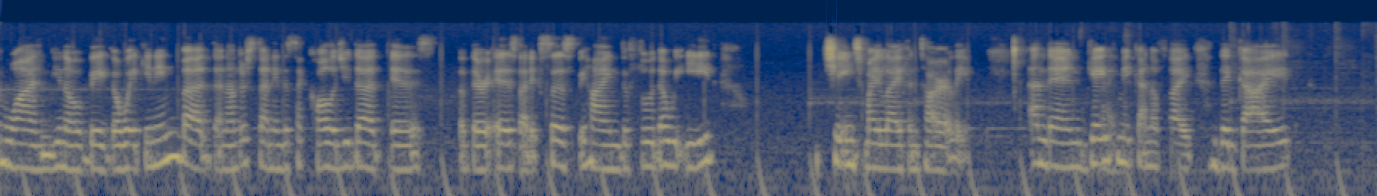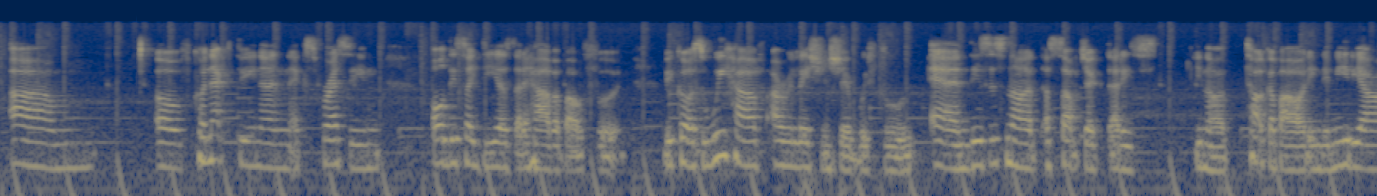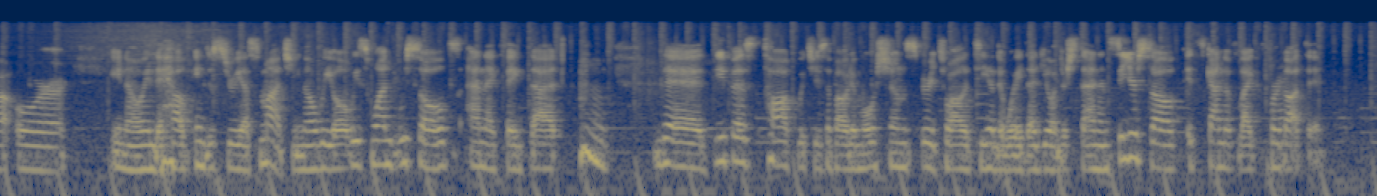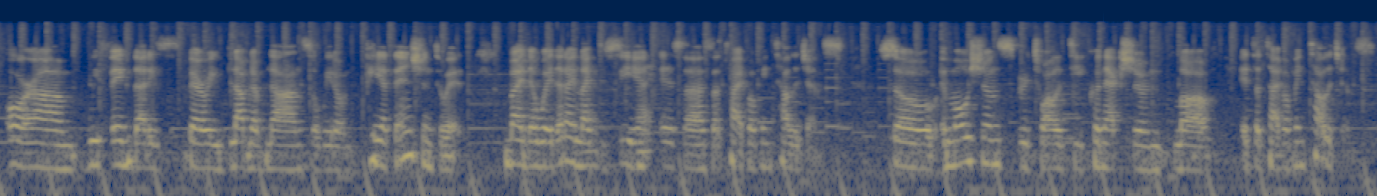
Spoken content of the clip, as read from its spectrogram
one you know big awakening but then understanding the psychology that is that there is that exists behind the food that we eat changed my life entirely. And then gave me kind of like the guide um, of connecting and expressing all these ideas that I have about food. Because we have a relationship with food and this is not a subject that is you know talk about in the media or you know, in the health industry as much. You know, we always want results, and I think that the deepest talk, which is about emotion, spirituality, and the way that you understand and see yourself, it's kind of like forgotten. Or um, we think that it's very blah blah blah, and so we don't pay attention to it. But the way that I like to see it is as a type of intelligence. So emotions, spirituality, connection, love, it's a type of intelligence.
